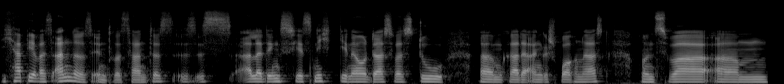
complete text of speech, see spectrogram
ich habe hier was anderes Interessantes. Es ist allerdings jetzt nicht genau das, was du ähm, gerade angesprochen hast. Und zwar ähm,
